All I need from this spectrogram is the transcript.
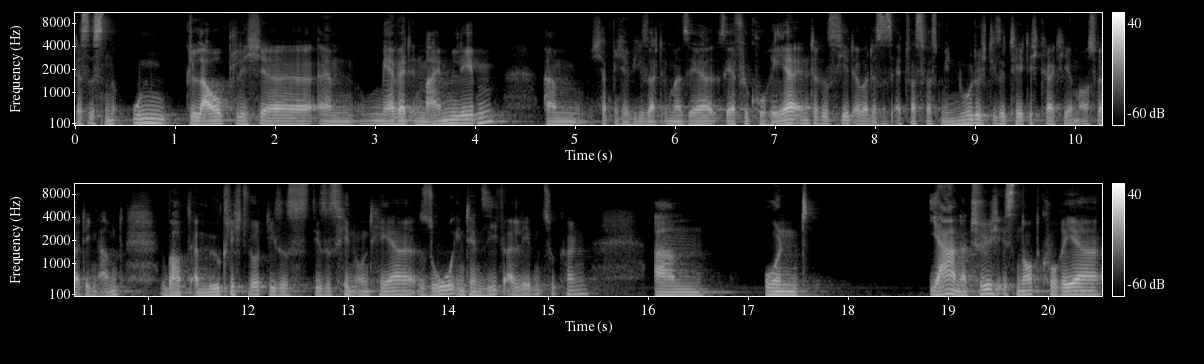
das ist ein unglaublicher ähm, Mehrwert in meinem Leben. Ähm, ich habe mich ja, wie gesagt, immer sehr, sehr für Korea interessiert, aber das ist etwas, was mir nur durch diese Tätigkeit hier im Auswärtigen Amt überhaupt ermöglicht wird, dieses, dieses Hin und Her so intensiv erleben zu können. Ähm, und ja, natürlich ist Nordkorea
